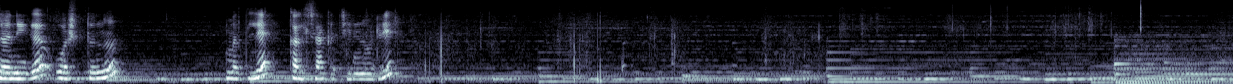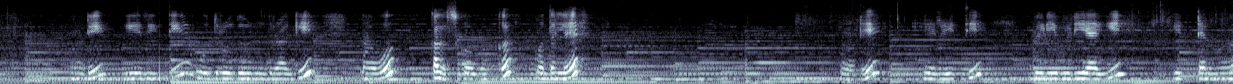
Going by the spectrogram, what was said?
ನಾನೀಗ ಅಷ್ಟು ಮೊದಲೇ ಕಲ್ಸಾಕತ್ತೀನಿ ನೋಡ್ರಿ. ನೋಡಿ, ಈ ರೀತಿ ಉದುರು ನಾವು ಕಲ್ಸ್ಕೋಬೇಕು ಮೊದಲೇ. ನೋಡಿ, ಈ ರೀತಿ ಬಿಡಿ ಬಿಡಿಯಾಗಿ ಹಿಟ್ಟೆಲ್ಲ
